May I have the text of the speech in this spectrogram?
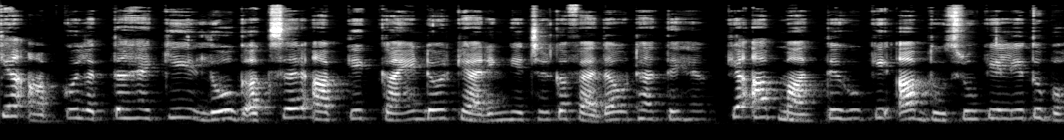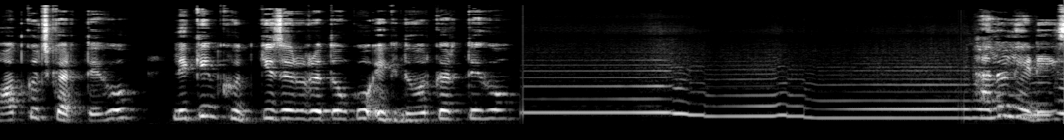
क्या आपको लगता है कि लोग अक्सर आपके काइंड और कैरिंग नेचर का फ़ायदा उठाते हैं? क्या आप मानते हो कि आप दूसरों के लिए तो बहुत कुछ करते हो, लेकिन खुद की जरूरतों को इग्नोर करते हो? हेलो लेडीज़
